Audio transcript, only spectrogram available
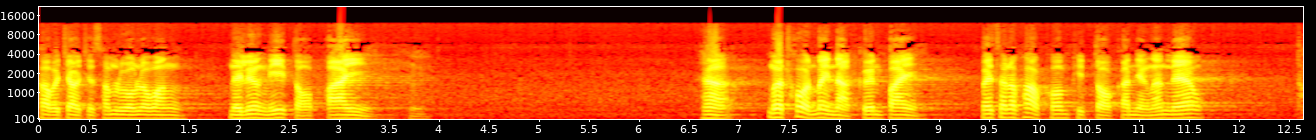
ข้าพเจ้าจะสำรวมระวังในเรื่องนี้ต่อไปฮะเมื่อโทษไม่หนักเกินไป ไปสารภาพความผิดต่อกันอย่างนั้นแล้ว โท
